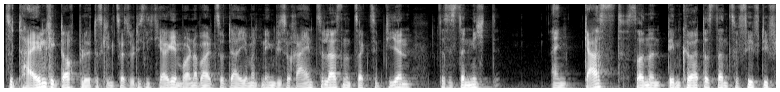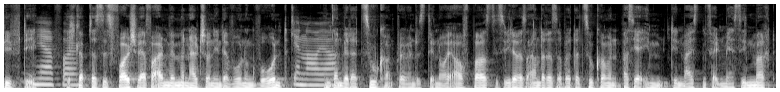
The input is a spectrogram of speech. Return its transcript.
zu teilen. Klingt auch blöd, das klingt so, als würde ich es nicht hergeben wollen, aber halt so da jemanden irgendwie so reinzulassen und zu akzeptieren, das ist dann nicht ein Gast, sondern dem gehört das dann zu 50-50. Ja, ich glaube, das ist voll schwer, vor allem wenn man halt schon in der Wohnung wohnt genau, ja. und dann wer dazukommt, weil wenn du es dir neu aufbaust, ist wieder was anderes, aber dazukommen, was ja in den meisten Fällen mehr Sinn macht,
